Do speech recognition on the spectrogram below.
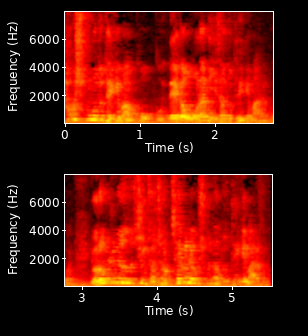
하고 싶은 것도 되게 많고 꾸- 내가 원하는 이상도 되게 많을 거예요. 여러분 중에서도 지금 저처럼 책을 내고 싶은 사람도 되게 많을 거예요.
